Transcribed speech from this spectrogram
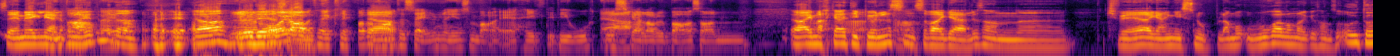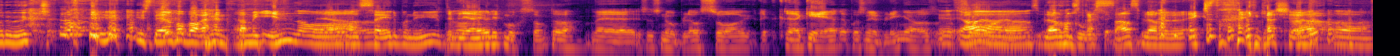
så er vi egentlig gjerne fornøyd med det. Ja, Du Jo, det er må jo av sant. og til klippe det, Ja. og til sier du noe som bare er helt idiotisk, Ja. eller du bare sånn ja jeg merka at i begynnelsen så var jeg jævlig sånn eh, hver gang jeg snubla med ord eller noe sånn, så Å, ta det vekk! Istedenfor bare å hente meg inn og, Ja. og si det på ny. Det blir jo litt morsomt da, med å snuble, og så re- reagere på snublinger. Og så, Ja, ja, ja. Så blir du sånn stressa, så blir du ekstra engasjert. Og...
